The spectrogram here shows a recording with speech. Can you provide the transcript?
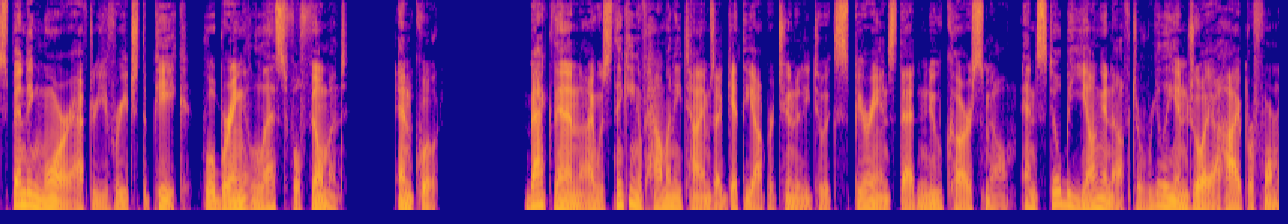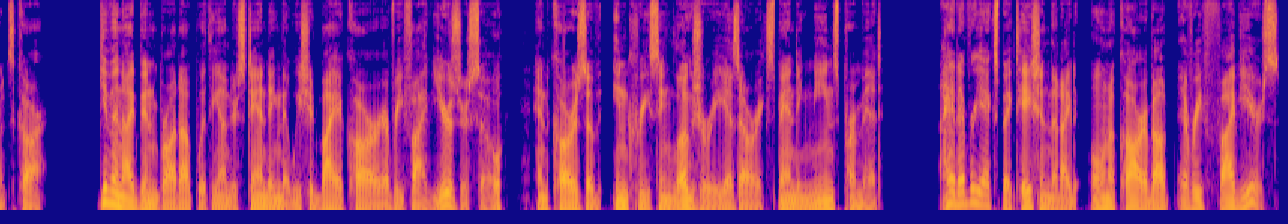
Spending more after you've reached the peak will bring less fulfillment. End quote. Back then, I was thinking of how many times I'd get the opportunity to experience that new car smell and still be young enough to really enjoy a high performance car. Given I'd been brought up with the understanding that we should buy a car every five years or so, and cars of increasing luxury as our expanding means permit, I had every expectation that I'd own a car about every five years.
